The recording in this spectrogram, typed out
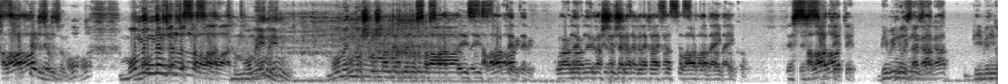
সালাওয়াতের জন্য মুমিনদের জন্য সালাওয়াত। মুমিন। মুমিন মুসলমানদের জন্য সালাওয়াত এই সালাওয়াতের কোরআনের 83 জায়গায় লেখা আছে সালাওয়াত আদায় করো। তো সালাওয়াতে বিভিন্ন জায়গা বিভিন্ন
